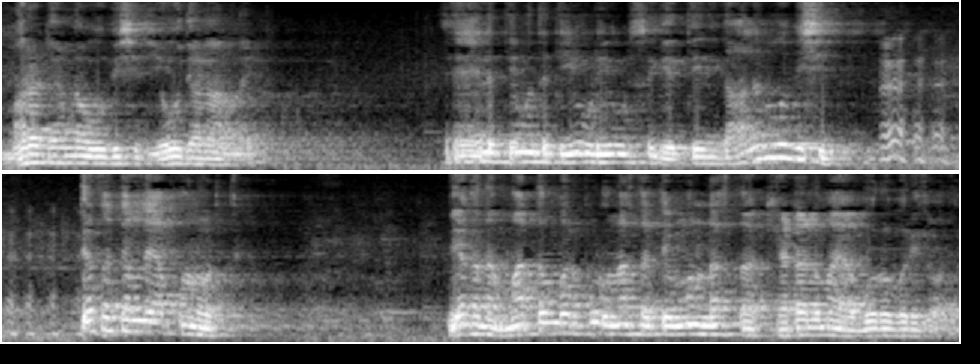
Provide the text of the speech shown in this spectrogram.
मराठ्यांना ओबीसीत येऊ देणार नाही. यायला ते म्हणतात एवढं एवढं घे ते आलं ना ओबीसीत. त्याचा त्यांना अपमान वाटत. एखादा मातंबर पडून असता ते म्हणलं असता खेटायला माया बरोबरीच होता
